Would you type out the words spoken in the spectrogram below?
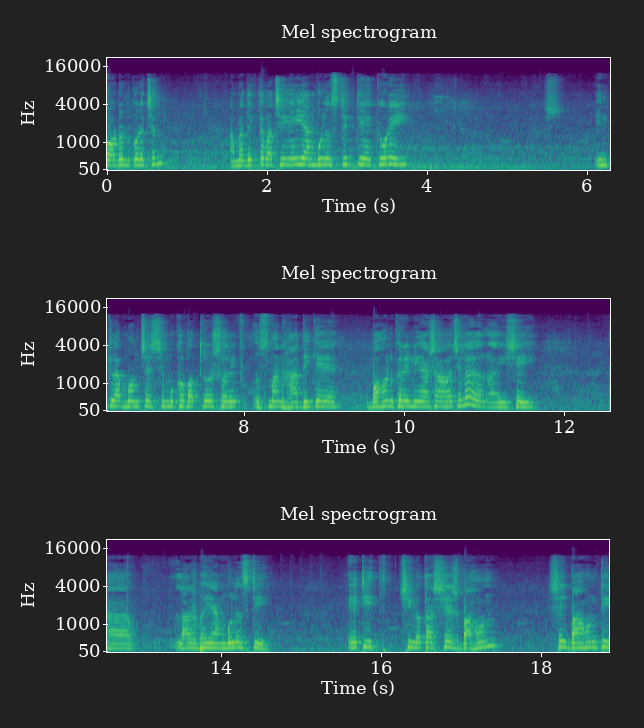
কর্ডন করেছেন। আমরা দেখতে পাচ্ছি এই অ্যাম্বুলেন্সটিতে করেই ইনকলাব মঞ্চের মুখপাত্র শরীফ উসমান হাদিকে বহন করে নিয়ে আসা হয়েছিল। সেই লাশবাহী অ্যাম্বুলেন্সটি এটি ছিল তার শেষ বাহন। সেই বাহনটি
